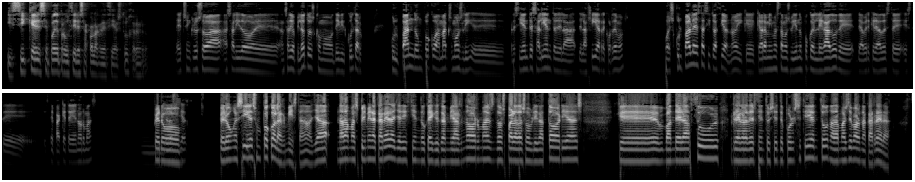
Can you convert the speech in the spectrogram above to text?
y sí que se puede producir esa cola que decías tú, Gerardo. De hecho, incluso ha, ha salido, eh, han salido pilotos como David Coulthard culpando un poco a Max Mosley, eh, presidente saliente de la, de la FIA, recordemos, pues culpable de esta situación, ¿no? Y que, que ahora mismo estamos viviendo un poco el legado de, de haber creado este, este, este paquete de normas. Mm, Pero- yo no sé si- Pero aún así es un poco alarmista, ¿no? Ya nada más primera carrera ya diciendo que hay que cambiar normas, dos paradas obligatorias, que bandera azul, regla del 107%, nada más llevar una carrera.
